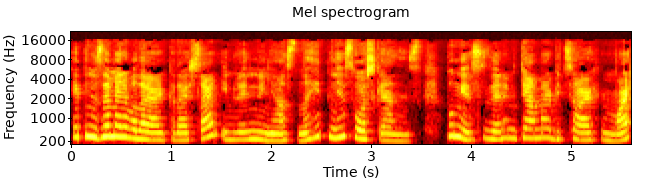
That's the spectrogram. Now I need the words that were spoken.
Hepinize merhabalar arkadaşlar. İmre'nin dünyasına hepiniz hoş geldiniz. Bugün sizlere mükemmel bir tarifim var.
